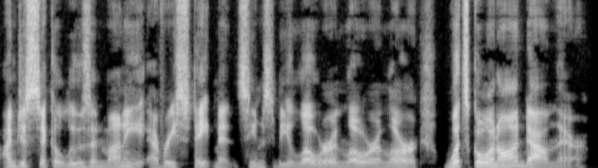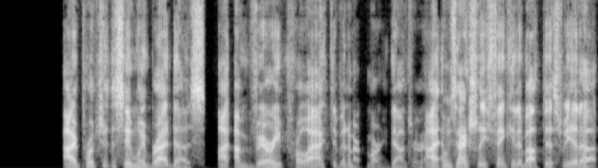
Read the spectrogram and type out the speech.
I'm just sick of losing money. Every statement seems to be lower and lower and lower. What's going on down there I approach it the same way Brad does. I, am very proactive in a market downturn. I was actually thinking about this. We had a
